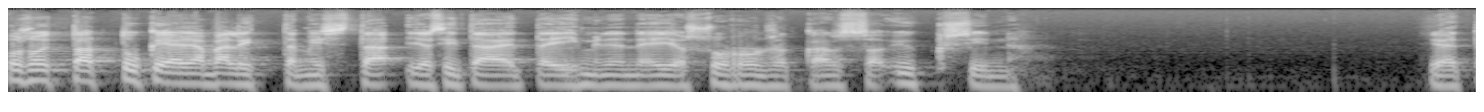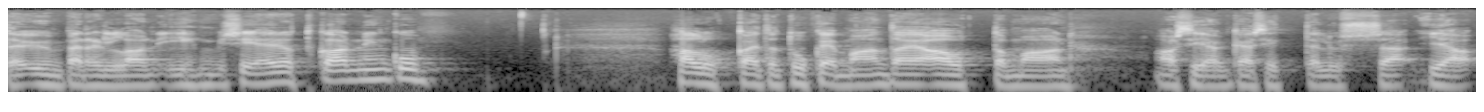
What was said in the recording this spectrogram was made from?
osoittaa tukea ja välittämistä ja sitä, että ihminen ei ole surunsa kanssa yksin ja että ympärillä on ihmisiä, jotka on niin kuin halukkaita tukemaan tai auttamaan asian käsittelyssä ja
